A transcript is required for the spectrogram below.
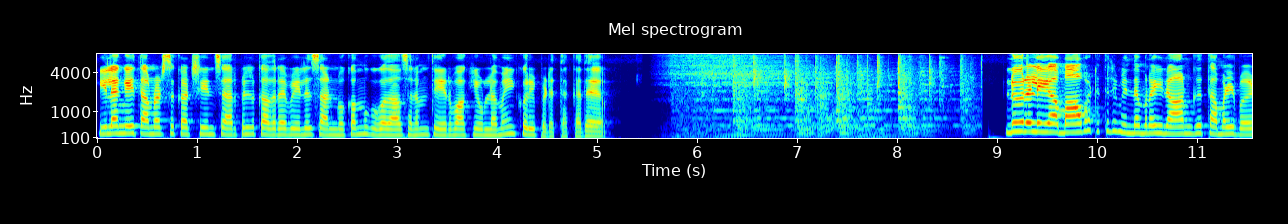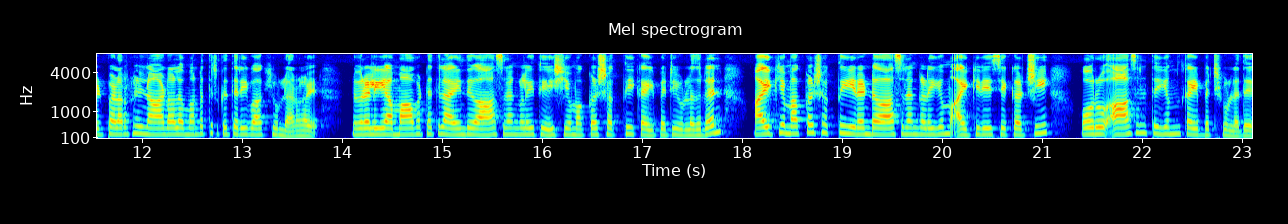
இலங்கை தமிழரசுக் கட்சியின் சார்பில் கதிரவேலு சண்முகம் குகதாசனும் தேர்வாகியுள்ளமை குறிப்பிடத்தக்கது. நுவரெலியா மாவட்டத்திலும் இந்த முறை நான்கு தமிழ் வேட்பாளர்கள் நாடாளுமன்றத்திற்கு தெரிவாகியுள்ளார்கள். நுவரெலியா மாவட்டத்தில் ஐந்து ஆசனங்களை தேசிய மக்கள் சக்தி கைப்பற்றியுள்ளதுடன் ஐக்கிய மக்கள் சக்தி இரண்டு ஆசனங்களையும் ஐக்கிய தேசிய கட்சி ஒரு ஆசனத்தையும் கைப்பற்றியுள்ளது.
